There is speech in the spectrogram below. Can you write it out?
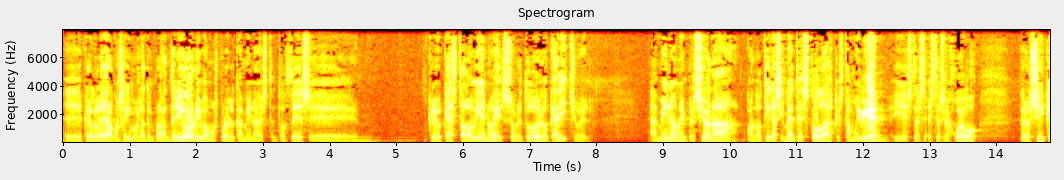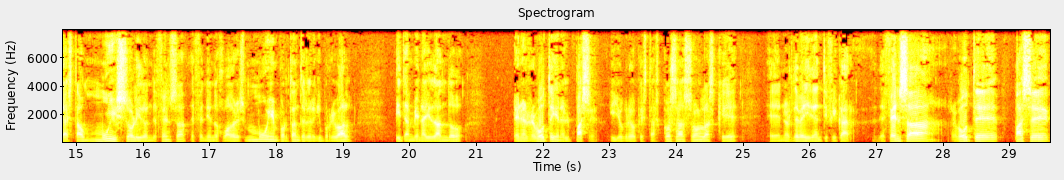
eh, creo que ya lo conseguimos la temporada anterior y vamos por el camino este. Entonces, eh, creo que ha estado bien hoy, sobre todo en lo que ha dicho él. A mí no me impresiona cuando tiras y metes todas, que está muy bien, y este es, este es el juego, pero sí que ha estado muy sólido en defensa, defendiendo jugadores muy importantes del equipo rival y también ayudando en el rebote y en el pase. Y yo creo que estas cosas son las que eh, nos deben identificar. Defensa, rebote, pase,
